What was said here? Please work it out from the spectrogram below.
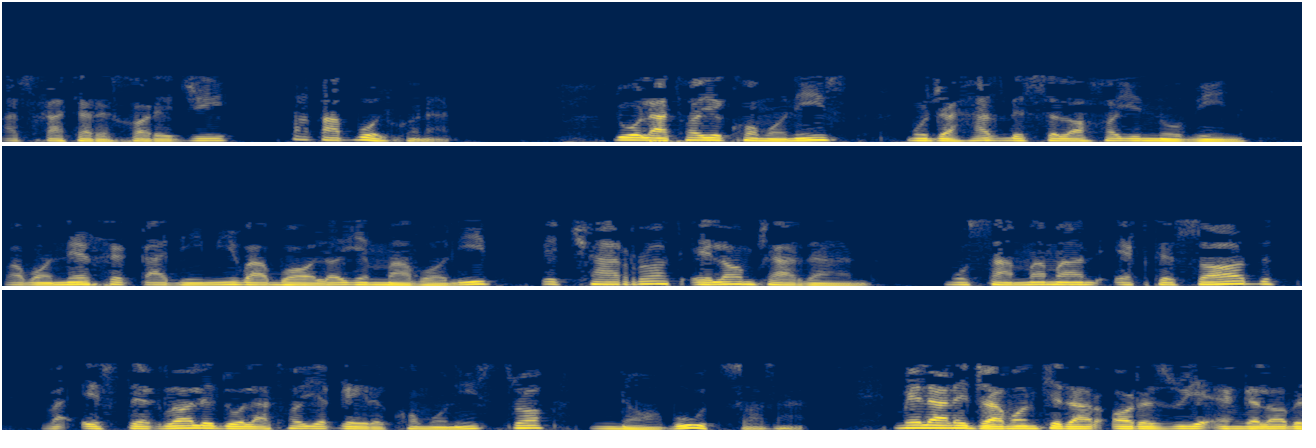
از خطر خارجی تقبل کند. دولت‌های کمونیست مجهز به سلاح‌های نوین و با نرخ قدیمی و بالای موالید به کرات اعلام کردند مصممند اقتصاد و استقلال دولت‌های غیر کمونیست را نابود سازند. ملل جوان که در آرزوی انقلاب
